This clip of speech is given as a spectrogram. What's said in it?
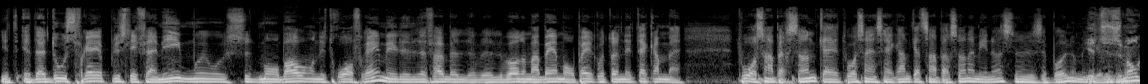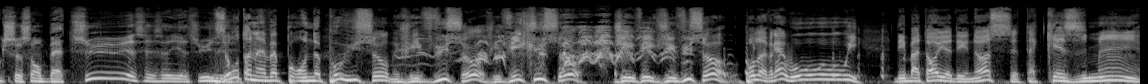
Il y a- il y a 12 frères plus les familles. Moi, au sud de mon bord, on est trois frères, mais le, le, le- le bord de ma mère, mon père, écoute, on était comme euh, 300 personnes, qu'à 350, 400 personnes à mes noces, je sais pas. Là, mais Y a-tu du monde qui se sont battus? Y Les autres, on avait pas, on n'a pas eu ça, mais j'ai vu ça, j'ai vécu ça, j'ai j'ai vu ça. Pour le vrai, oui, oui, oui, oui, oui. Des batailles à des noces, c'était quasiment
